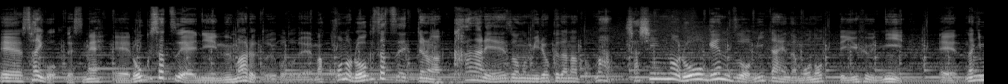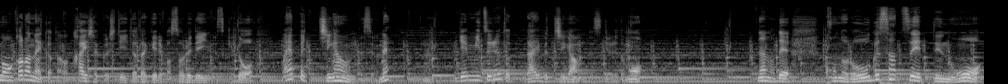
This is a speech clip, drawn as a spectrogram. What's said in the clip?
えー、最後ですね、えー、ログ撮影に沼るということで、まあ、このログ撮影っていうのがかなり映像の魅力だなと、まあ、写真のロー現像みたいなものっていう風に、えー、何もわからない方は解釈していただければそれでいいんですけど、まあ、やっぱり違うんですよね。うん、厳密に言うとだいぶ違うんですけれども、なので、このローグ撮影っていうのを、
